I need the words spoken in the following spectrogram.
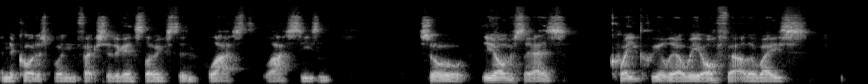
in the corresponding fixture against Livingston last last season. So he obviously is quite clearly a way off it. Otherwise, he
